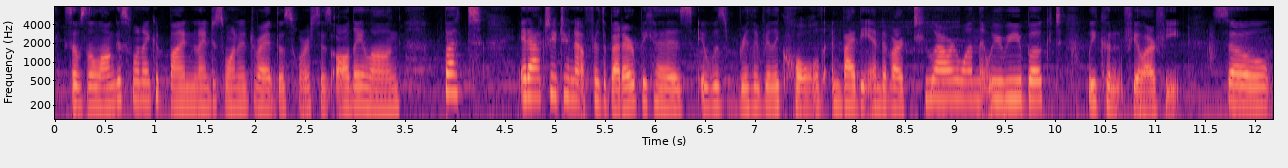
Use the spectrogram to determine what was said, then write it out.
because it was the longest one I could find. And I just wanted to ride those horses all day long. But it actually turned out for the better because it was really, really cold. And by the end of our two hour one that we rebooked, we couldn't feel our feet. So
